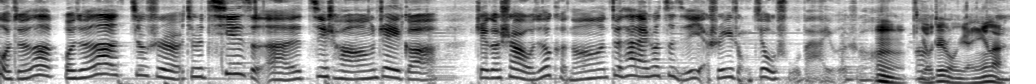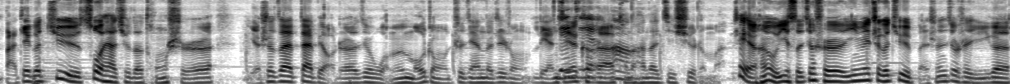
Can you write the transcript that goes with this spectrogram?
我觉得，我觉得就是就是妻子呃继承这个这个事儿，我觉得可能对他来说自己也是一种救赎吧，有的时候。嗯，嗯有这种原因了。嗯把这个剧做下去的同时，也是在代表着就我们某种之间的这种连接可，连接呃嗯可能还在继续着嘛。这也很有意思，就是因为这个剧本身就是一个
